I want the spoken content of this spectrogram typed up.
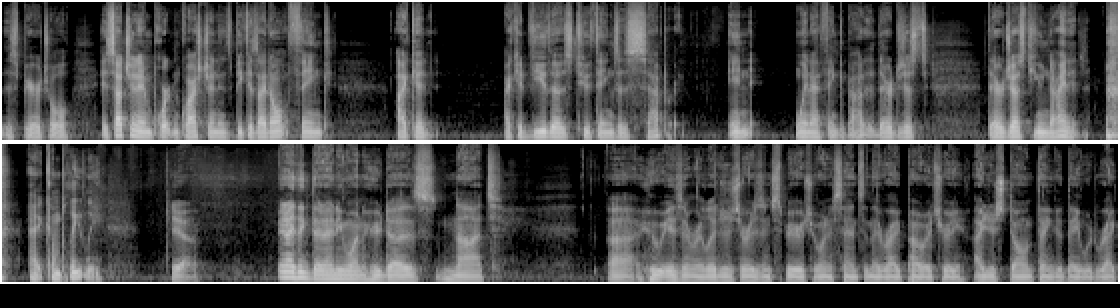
the spiritual is such an important question is because I don't think I could I could view those two things as separate in when I think about it they're just they're just united completely Yeah. And I think that anyone who does not, uh, who isn't religious or isn't spiritual in a sense, and they write poetry, I just don't think that they would rec.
